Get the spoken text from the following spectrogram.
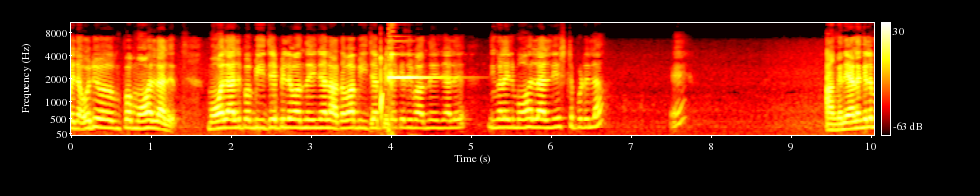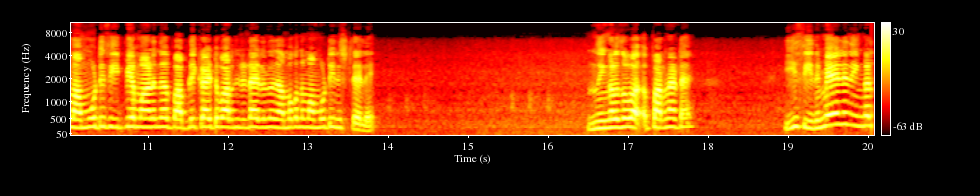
പിന്നെ ഒരു ഇപ്പൊ മോഹൻലാൽ മോഹൻലാൽ ഇപ്പൊ ബി ജെ പിയിൽ വന്നു കഴിഞ്ഞാൽ അഥവാ ബി ജെ പിയിലേക്ക് വന്നു കഴിഞ്ഞാൽ നിങ്ങൾ ഇനി മോഹൻലാലിനെ ഇഷ്ടപ്പെടില്ല? ഏ? അങ്ങനെയാണെങ്കിൽ മമ്മൂട്ടി സി പി എം ആണെന്ന് പബ്ലിക്കായിട്ട് പറഞ്ഞിട്ടുണ്ടായിരുന്നു. നമുക്കൊന്നും മമ്മൂട്ടിന് ഇഷ്ടമല്ലേ നിങ്ങളൊന്ന് പറഞ്ഞാട്ടെ. ഈ സിനിമയിൽ നിങ്ങൾ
